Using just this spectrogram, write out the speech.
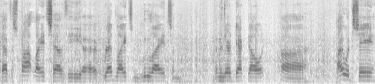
have the spotlights, have the uh, red lights and blue lights, and I mean they're decked out. I would say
